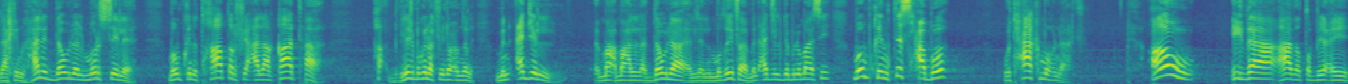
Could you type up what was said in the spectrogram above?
لكن هل الدولة المرسلة ممكن تخاطر في علاقاتها. ليش بقول لك في نوع من من أجل مع مع الدولة المضيفة من أجل دبلوماسي ممكن تسحبه وتحاكمه هناك. أو إذا هذا طبيعي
